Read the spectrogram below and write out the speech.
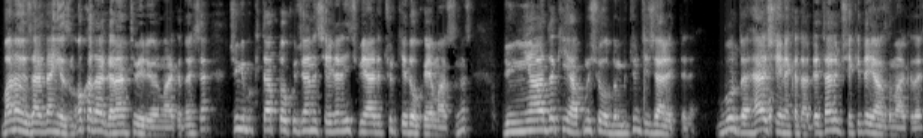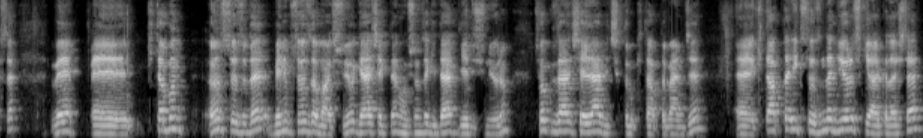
bana özelden yazın. O kadar garanti veriyorum arkadaşlar. Çünkü bu kitapta okuyacağınız şeyleri hiçbir yerde Türkiye'de okuyamazsınız. Dünyadaki yapmış olduğum bütün ticaretleri burada her şeyine kadar detaylı bir şekilde yazdım arkadaşlar. Ve e, kitabın ön sözü de benim sözle başlıyor. Gerçekten hoşunuza gider diye düşünüyorum. Çok güzel şeyler de çıktı bu kitapta bence. E, kitapta ilk sözünde diyoruz ki arkadaşlar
